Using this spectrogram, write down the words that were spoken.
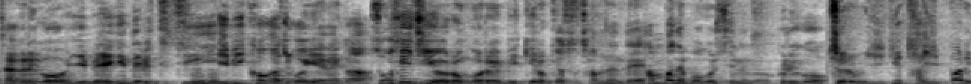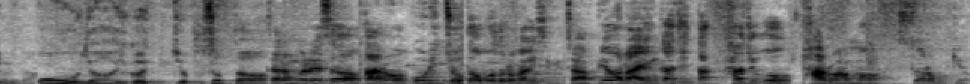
자 그리고 이 메기들의 특징이 입이 커가지고 얘네가 소시지 이런 거를 미끼로 껴서 잡는데 한 번에 먹을 수 있는 거예요. 그리고 자, 여러분 이게 다 이빨입니다. 오야 이거 진짜 무섭다. 자 그럼 그래서 바로 꼬리 쪽 떠보도록 하겠습니다. 자 뼈 라인까지 딱 타주고 바로 한번 썰어볼게요.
